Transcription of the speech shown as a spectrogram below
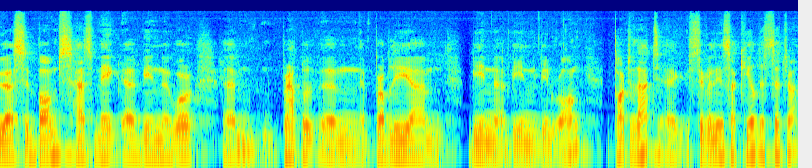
US bombs has make, uh, been uh, war, um, perhaps, um, probably um, been, uh, been, been wrong. Part of that, uh, civilians are killed, etc.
